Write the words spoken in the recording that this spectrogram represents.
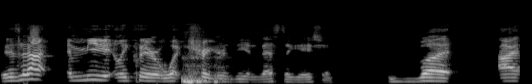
it is not immediately clear what triggered the investigation, but I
